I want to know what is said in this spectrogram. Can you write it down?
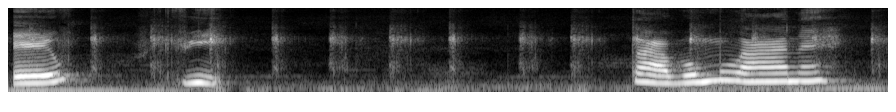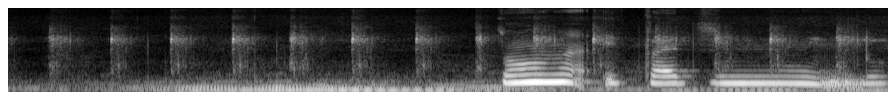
Eu vi. Tá, vamos lá, né? Zona e tá diminuindo.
